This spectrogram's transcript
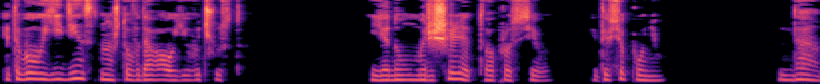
Это было единственное, что выдавало его чувства. Я думал, мы решили этот вопрос, Сева, и ты все понял. Да,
